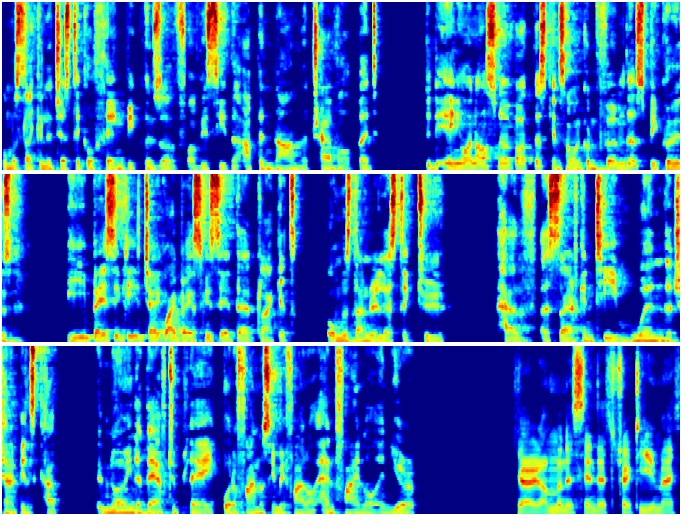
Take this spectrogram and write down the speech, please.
almost like a logistical thing because of obviously the up and down the travel. But did anyone else know about this? Can someone confirm this? Because he basically Jake White basically said that like it's almost unrealistic to have a South African team win the Champions Cup knowing that they have to play quarterfinal, semifinal, and final in Europe. Jared, I'm going to send that straight to you, mate.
